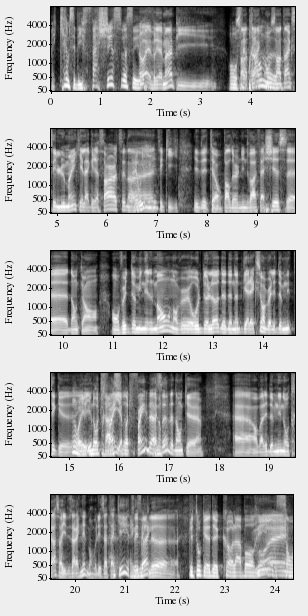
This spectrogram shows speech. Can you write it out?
Mais crime, c'est des fascistes, là. C'est, Ouais, vraiment, puis... On s'entend- prendre, là. que c'est l'humain qui est l'agresseur, tu sais, dans, Ben oui. sais, qui, on parle d'un univers fasciste, euh, donc on, on veut dominer le monde, on veut au-delà de, de notre galaxie, on veut aller dominer, tu sais, que Ah il y a pas de fin, race, y a là. pas de fin là, à Ben ça, là, donc euh, euh, on va aller dominer nos traces. Ah, Il y a des araignées, ben, on va les attaquer, fait que là, euh, Plutôt que de collaborer, Ouais. ils sont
